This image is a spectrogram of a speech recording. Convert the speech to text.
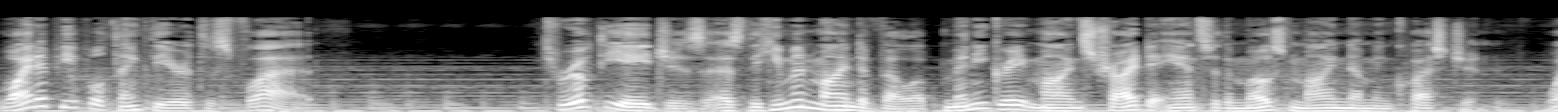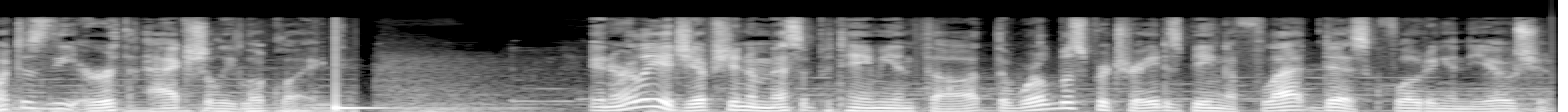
Why do people think the Earth is flat? Throughout the ages, as the human mind developed, many great minds tried to answer the most mind-numbing question, what does the Earth actually look like? In early Egyptian and Mesopotamian thought, the world was portrayed as being a flat disk floating in the ocean.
